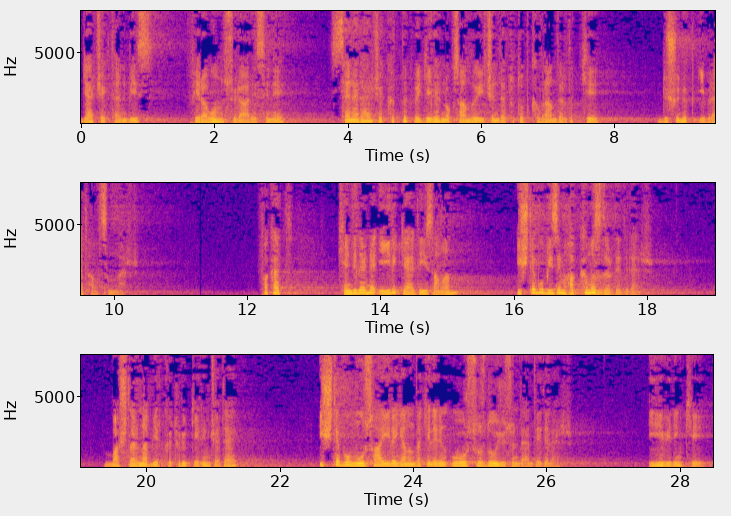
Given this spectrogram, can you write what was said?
Gerçekten biz Firavun sülalesini senelerce kıtlık ve gelir noksanlığı içinde tutup kıvrandırdık ki düşünüp ibret alsınlar. Fakat kendilerine iyilik geldiği zaman işte bu bizim hakkımızdır dediler. Başlarına bir kötülük gelince de işte bu Musa ile yanındakilerin uğursuzluğu yüzünden dediler. İyi bilin ki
